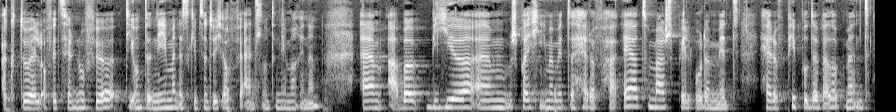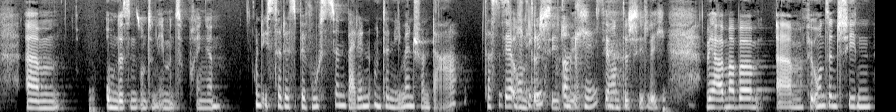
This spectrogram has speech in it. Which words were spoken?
aktuell offiziell nur für die Unternehmen. Es gibt es natürlich auch für Einzelunternehmerinnen. Ähm, aber wir ähm, sprechen immer mit der Head of HR zum Beispiel oder mit Head of People Development, ähm, um das ins Unternehmen zu bringen. Und ist da das Bewusstsein bei den Unternehmen schon da? Dass es sehr unterschiedlich. Okay. Sehr unterschiedlich. Wir haben aber ähm, für uns entschieden,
